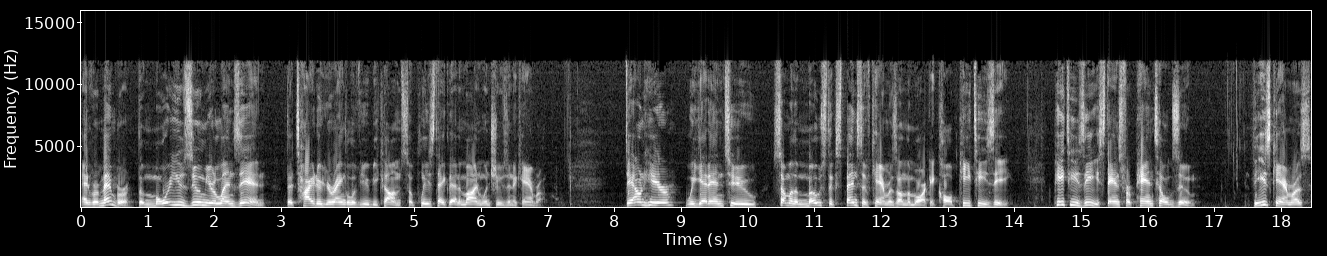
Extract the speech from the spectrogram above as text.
And remember, the more you zoom your lens in, the tighter your angle of view becomes. So please take that in mind when choosing a camera. Down here, we get into some of the most expensive cameras on the market called PTZ. PTZ stands for pan tilt zoom. These cameras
